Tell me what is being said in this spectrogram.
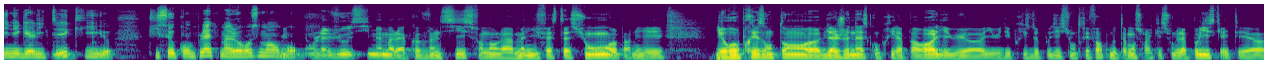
inégalités qui, qui se complètent malheureusement. Bon. On l'a vu aussi même à la COP26, dans la manifestation parmi les les représentants euh, de la jeunesse qui ont pris la parole. Il y, a eu, euh, il y a eu des prises de position très fortes, notamment sur la question de la police qui a été, euh,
